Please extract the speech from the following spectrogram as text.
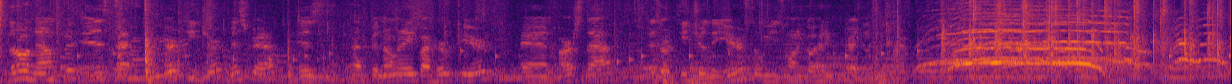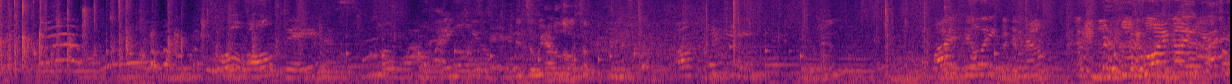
little announcement is that your teacher, Miss Graham, is has been nominated by her peers, and our staff as our Teacher of the Year. So we just want to go ahead and congratulate Miss Graham. Oh, all day? Oh, wow. Thank you. And so we have a little something for you as well. Okay. And Well, I feel like, you know, going on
